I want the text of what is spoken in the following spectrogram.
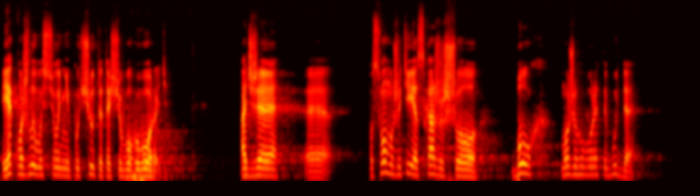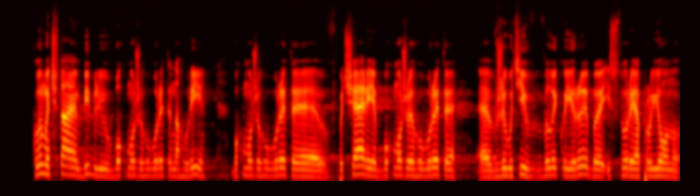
І як важливо сьогодні почути те, що Бог говорить. Адже е, по своєму житті я скажу, що Бог може говорити будь-де. Коли ми читаємо Біблію, Бог може говорити на горі, Бог може говорити в печері, Бог може говорити е, в животі великої риби, історія про Йону.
